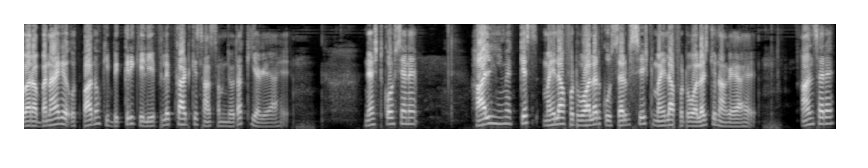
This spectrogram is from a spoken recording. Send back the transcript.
द्वारा बनाए गए उत्पादों की बिक्री के लिए फ्लिपकार्ट के साथ समझौता किया गया है। नेक्स्ट क्वेश्चन है हाल ही में किस महिला फुटबॉलर को सर्वश्रेष्ठ महिला फुटबॉलर चुना गया है? आंसर है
